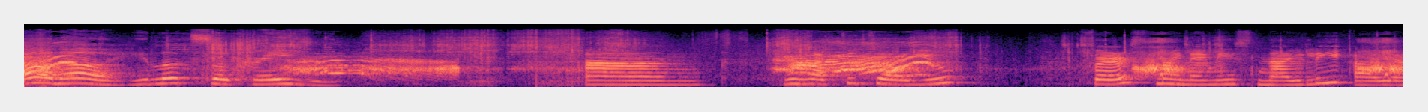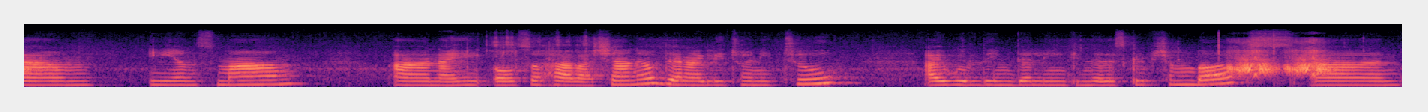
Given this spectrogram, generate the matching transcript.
Oh no, he looks so crazy. And we have to tell you first, my name is Nayli. I am Ian's mom, and I also have a channel, the Nayli 22. I will link the link in the description box. And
